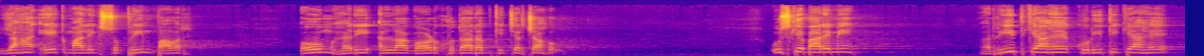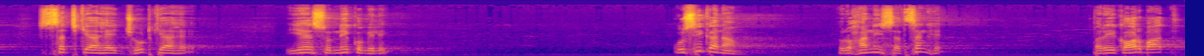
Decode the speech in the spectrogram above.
यहाँ एक मालिक supreme power, Om Hari Allah God खुदा रब की चर्चा हो। उसके बारे में रीत क्या है, कुरीति क्या है, सच क्या है, झूठ क्या है, यह सुनने को मिले। उसी का नाम रूहानी सत्संग है। पर एक और बात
